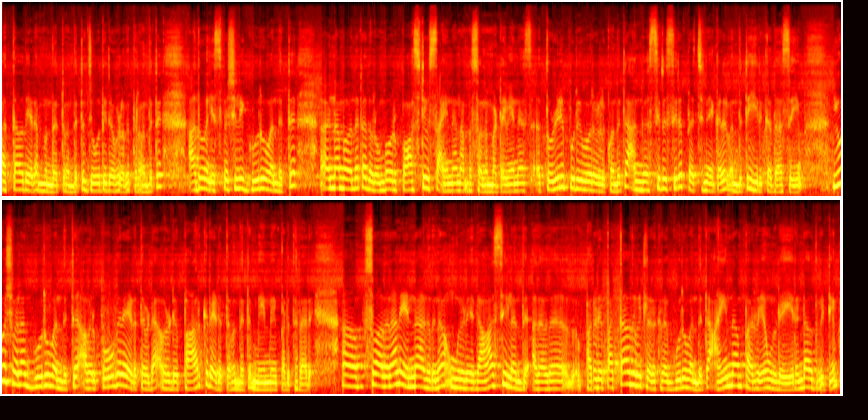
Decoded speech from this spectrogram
பத்தாவது இடம் வந்துட்டு வந்துட்டு ஜோதிட உலகத்தில் வந்துட்டு அதுவும் எஸ்பெஷலி குரு வந்துட்டு நம்ம வந்துட்டு அது ரொம்ப ஒரு பாசிட்டிவ் சைனாக நம்ம சொல்ல மாட்டோம். ஏன்னா தொழில் புரிபவர்களுக்கு வந்துட்டு அங்கே சிறு சிறு பிரச்சனைகள் வந்துட்டு இருக்க தான் செய்யும் யூஸ்வலாக குரு வந்துட்டு அவர் போகிற இடத்த விட அவருடைய பார்க்குற இடத்த வந்துட்டு மேன்மைப்படுத்துகிறாரு ஸோ அதனால் என்ன ஆகுதுன்னா உங்களுடைய ராசிலேருந்து அதாவது அவருடைய பத்தாவது வீட்டில் இருக்கிற குரு வந்துட்டு ஐந்தாம் பார்வையாக உங்களுடைய இரண்டாவது வீட்டையும்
